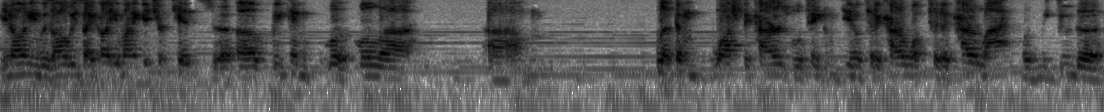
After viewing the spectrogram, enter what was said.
You know, and he was always like, "Oh, you want to get your kids? Uh, uh, we can. We'll, we'll uh, um, let them wash the cars. We'll take them, you know, to the car to the car lot when we do the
